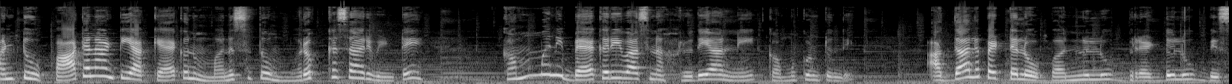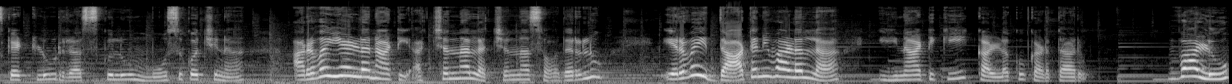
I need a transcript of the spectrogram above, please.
అంటూ పాటలాంటి ఆ కేకను మనసుతో మరొక్కసారి వింటే కమ్మని బేకరీ వాసన హృదయాన్ని కమ్ముకుంటుంది. అద్దాల పెట్టెలో బన్నులు బ్రెడ్డులు బిస్కెట్లు రస్కులు మోసుకొచ్చిన అరవై ఏళ్ళ నాటి అచ్చన్న లచ్చన్న సోదరులు ఇరవై దాటని వాళ్ళల్లా ఈనాటికి కళ్ళకు కడతారు. వాళ్ళు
